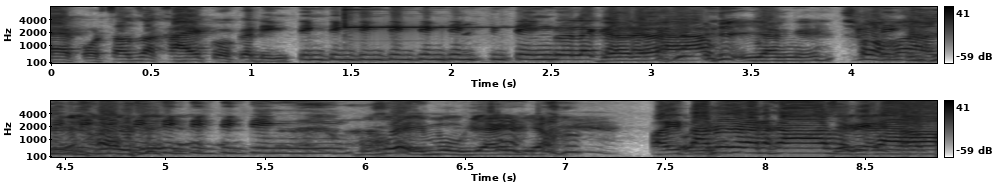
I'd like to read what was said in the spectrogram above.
ร์กดซับสไครต์กดกระดิ่งติ้งติ้งติ้งติ้งติ้งติ้งติ้งติ้งด้วยกันนะครับยังไงชอบมากติ้งติ้งติ้งติ้งติ้งติ้งบุ้ยมุ่งอยังเดียวไปติดตามด้วยกันนะครับสวัสดีครั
